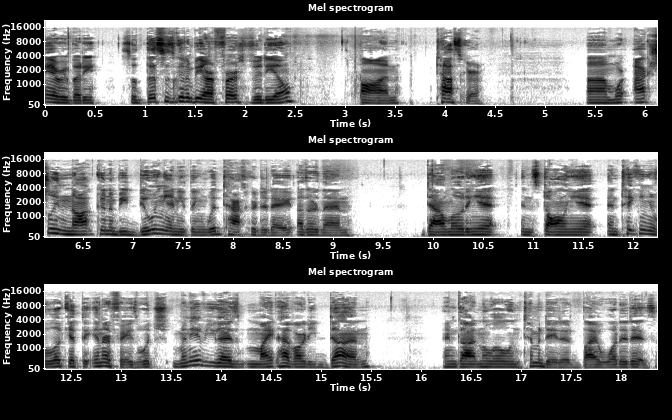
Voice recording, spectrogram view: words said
Hey everybody, so this is going to be our first video on Tasker. Um, we're actually not going to be doing anything with Tasker today other than downloading it, installing it, and taking a look at the interface, which many of you guys might have already done and gotten a little intimidated by what it is.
